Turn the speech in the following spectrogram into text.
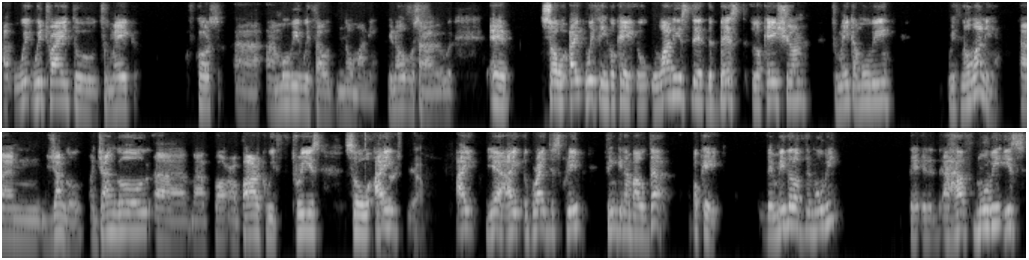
uh we we try to to make of course, uh, a movie without no money. You know, so, uh, so I, we think, okay, what is the, the best location to make a movie with no money? And jungle, a jungle, uh, a, a, park with trees. So I, yeah, I, yeah, I write the script thinking about that. Okay, the middle of the movie, the, a half movie is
